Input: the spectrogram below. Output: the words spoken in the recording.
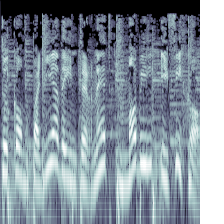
tu compañía de internet móvil y fijo.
